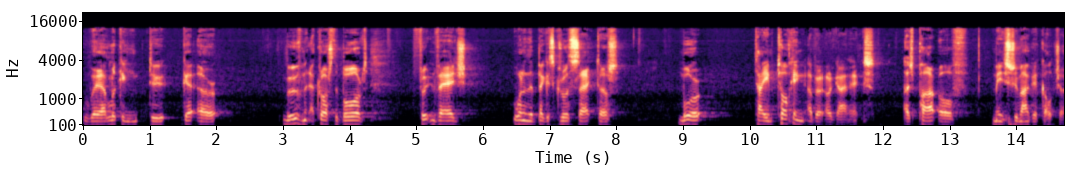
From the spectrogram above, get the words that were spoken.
we're looking to get our movement across the board fruit and veg, one of the biggest growth sectors, more time talking about organics as part of mainstream agriculture.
